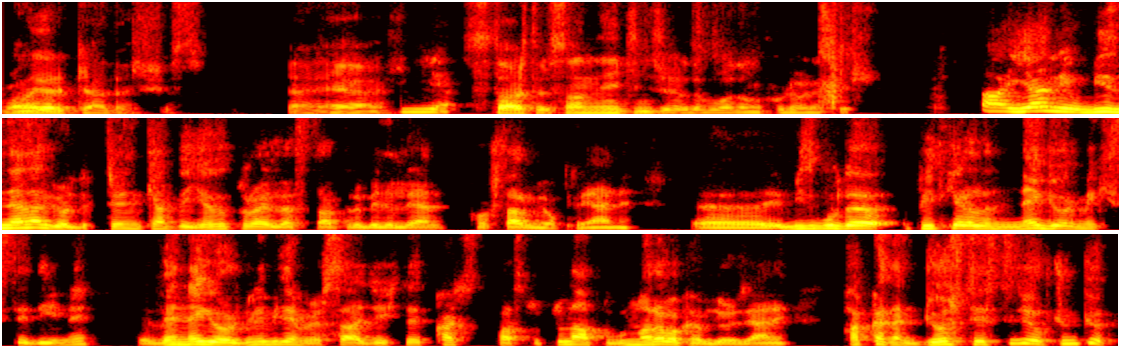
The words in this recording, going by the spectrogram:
bana garip geldi açıkçası. Yani eğer Ya, startersan niye ikinci yarıda bu adamı full oynatıyorsun? Aa, yani biz neler gördük? Training camp'te yazı turayla starter'ı belirleyen koçlar mı yoktu? Yani e, biz burada Pete Carroll'ın ne görmek istediğini ve ne gördüğünü bilemiyoruz. Sadece işte kaç pas tuttu, ne yaptı? Bunlara bakabiliyoruz. Yani hakikaten göz testi de yok çünkü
